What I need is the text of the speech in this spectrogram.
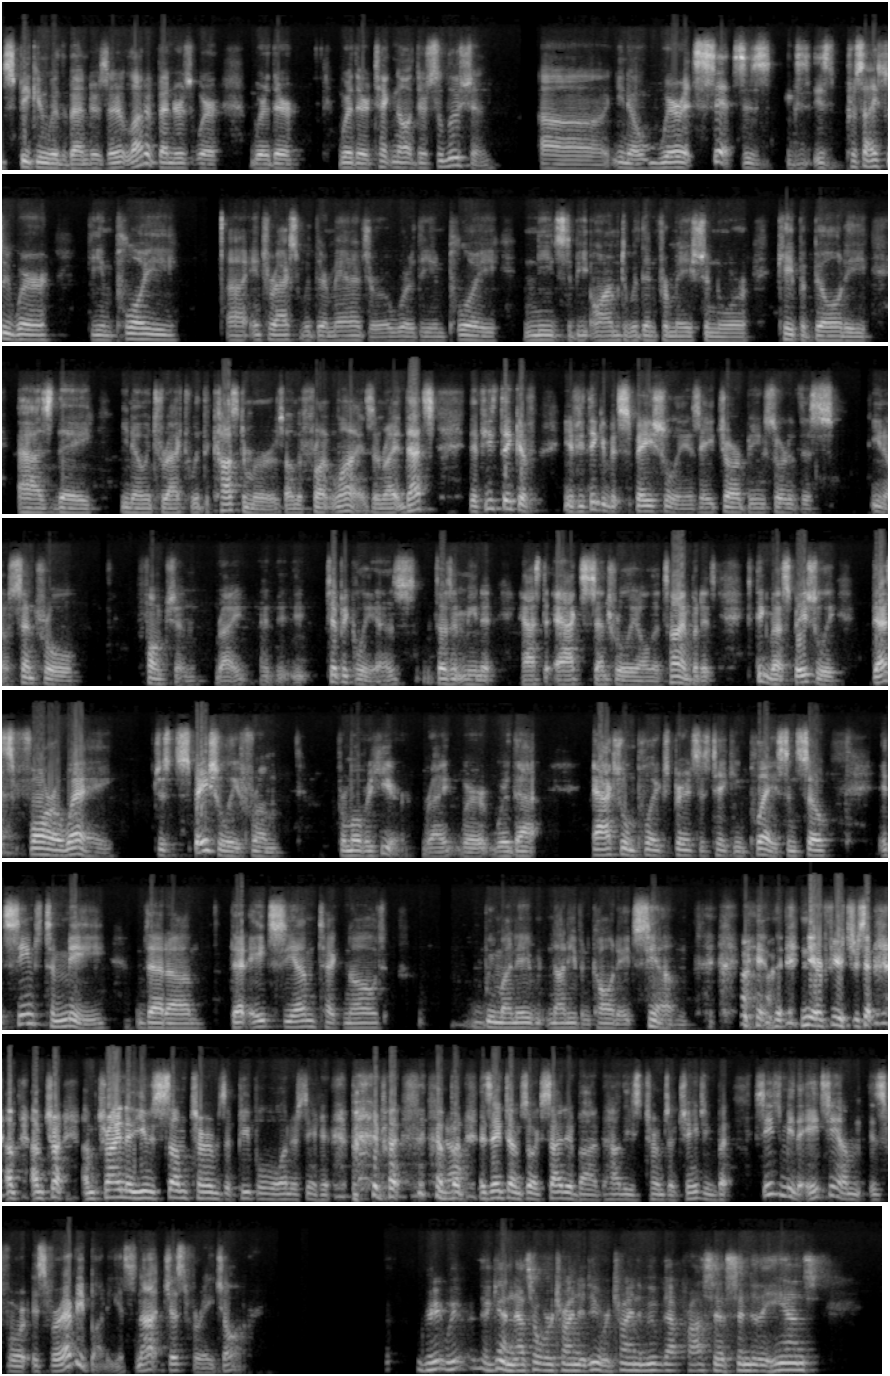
speaking with vendors, there are a lot of vendors where where they're where their technology, their solution, uh, you know, where it sits is is precisely where the employee uh, interacts with their manager, or where the employee needs to be armed with information or capability as they you know interact with the customers on the front lines. And right that's if you think of if you think of it spatially as hr being sort of this you know central function right? It, it typically is. It doesn't mean it has to act centrally all the time but it's you think about spatially that's far away just spatially from from over here right? Where where that actual employee experience is taking place. And so it seems to me that um, that HCM technology, we might not even call it HCM in the near future. I'm, I'm trying I'm trying to use some terms that people will understand here, but but, yeah. but at the same time, I'm so excited about how these terms are changing. But it seems to me that HCM is for is for everybody. It's not just for HR. We, we, again, that's what we're trying to do. We're trying to move that process into the hands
